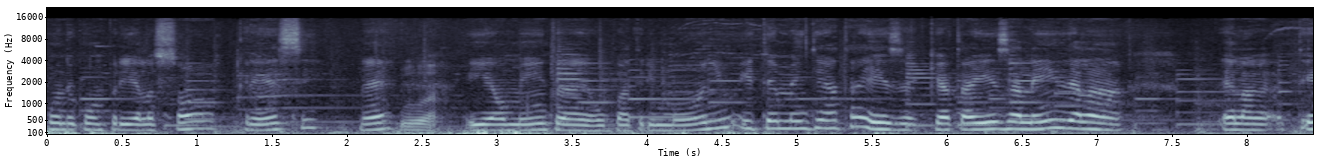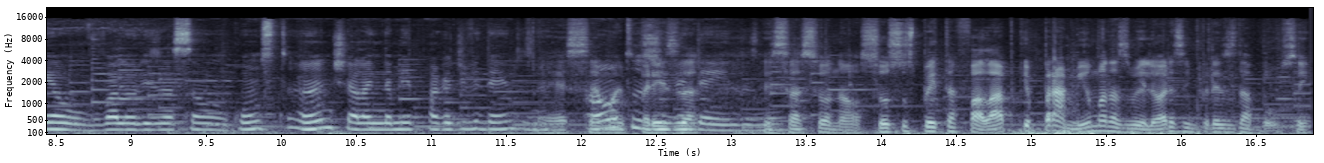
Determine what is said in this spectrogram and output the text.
quando eu comprei ela só cresce, né? Boa. E aumenta o patrimônio. E também tem a Taesa, que a Taesa, além dela ela tem valorização constante, ela ainda me paga dividendos, né? Essa é uma Altos empresa né? sensacional. Sou suspeita a falar porque pra mim é uma das melhores empresas da bolsa, hein?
